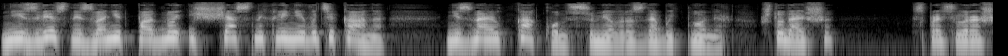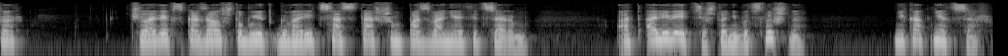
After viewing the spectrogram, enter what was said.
Неизвестный звонит по одной из частных линий Ватикана. Не знаю, как он сумел раздобыть номер. Что дальше? — спросил Рошер. Человек сказал, что будет говорить со старшим по званию офицером. От Оливетти что-нибудь слышно? Никак нет, сэр.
